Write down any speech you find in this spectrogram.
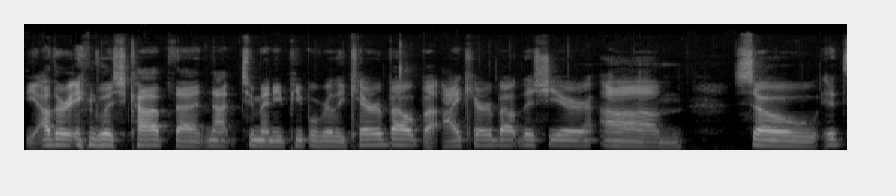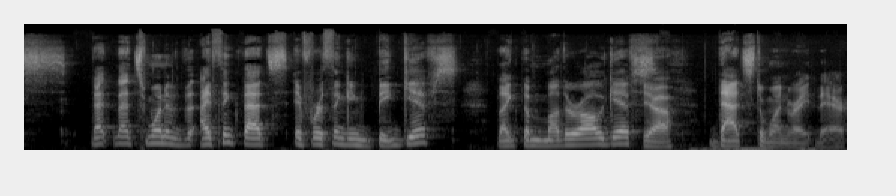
the other English Cup that not too many people really care about, but I care about this year. Um, so it's that that's one of the. I think that's if we're thinking big gifts, like the mother all gifts. Yeah. That's the one right there.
